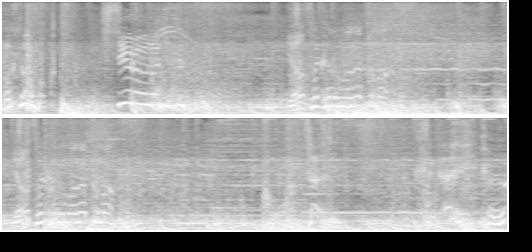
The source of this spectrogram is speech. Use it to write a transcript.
北東七郎の術。八坂の勾玉八坂の勾玉終わったくらえいひが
